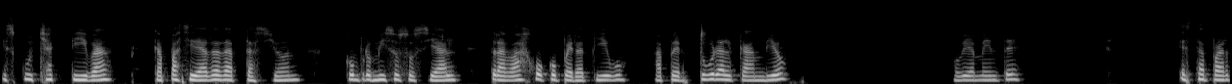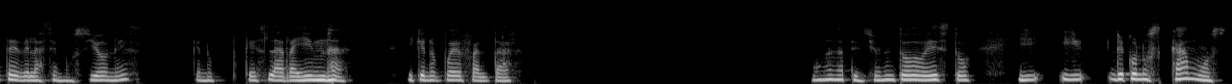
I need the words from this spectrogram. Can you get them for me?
escucha activa, capacidad de adaptación, compromiso social, trabajo cooperativo, apertura al cambio. Obviamente, esta parte de las emociones, que, no, que es la reina y que no puede faltar. Pongan atención en todo esto y, y reconozcamos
